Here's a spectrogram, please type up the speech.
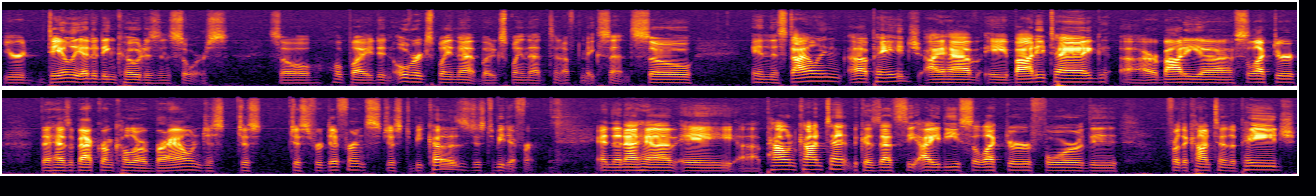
your daily editing code is in source. So hope I didn't over explain that, but explain that enough to make sense. So in the styling uh, page, I have a body tag uh, or body uh, selector that has a background color of brown, just just just for difference, just because, just to be different. And then I have a uh, pound content because that's the ID selector for the for the content of the page.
